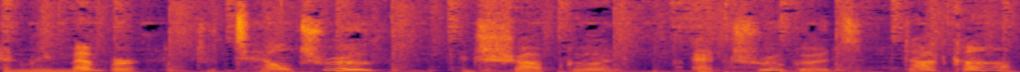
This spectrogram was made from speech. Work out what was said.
And remember to tell truth and shop good at truegoods.com.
